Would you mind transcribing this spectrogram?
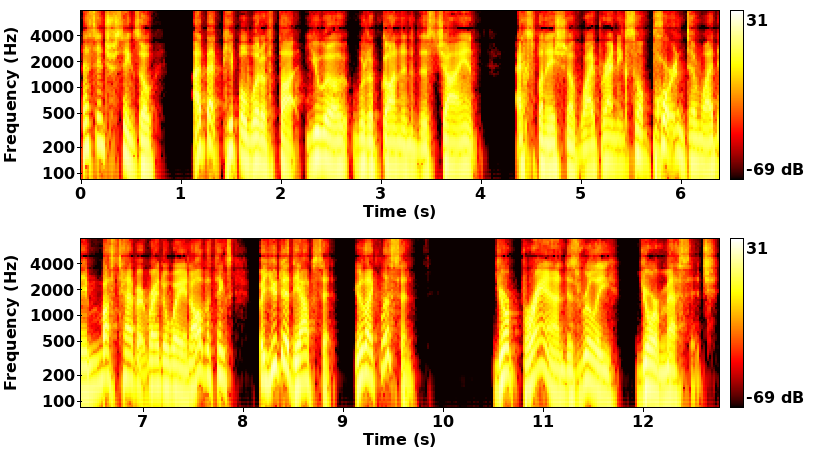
That's interesting. So, I bet people would have thought you would would have gone into this giant explanation of why branding's so important and why they must have it right away and all the things. But you did the opposite. You're like, listen, your brand is really your message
